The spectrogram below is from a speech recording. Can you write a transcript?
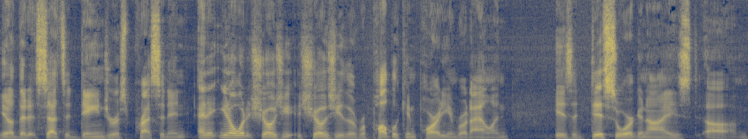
you know, that it sets a dangerous precedent. And it, you know what it shows you? It shows you the Republican Party in Rhode Island is a disorganized, um,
